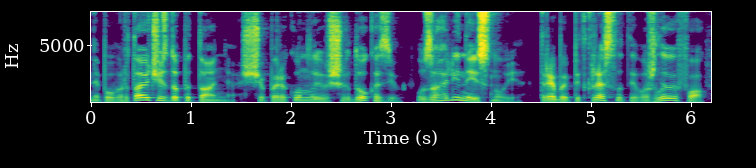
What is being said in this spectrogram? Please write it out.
Не повертаючись до питання, що переконливіших доказів взагалі не існує, треба підкреслити важливий факт.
